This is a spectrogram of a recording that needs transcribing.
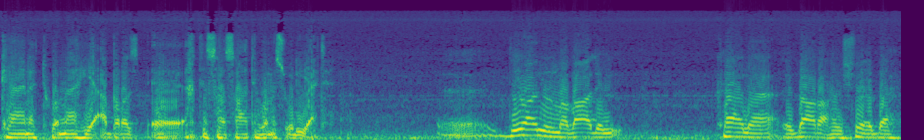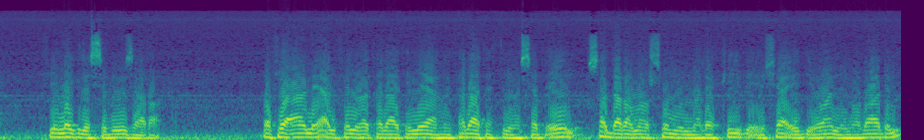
كانت وما هي أبرز آه، اختصاصاته ومسؤولياته. آه، ديوان المظالم كان عبارة عن شعبة في مجلس الوزراء. وفي عام 1373 صدر مرسوم ملكي بإنشاء ديوان المظالم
